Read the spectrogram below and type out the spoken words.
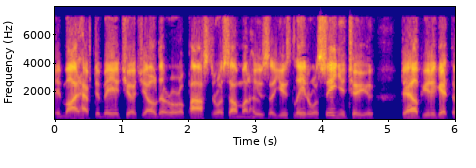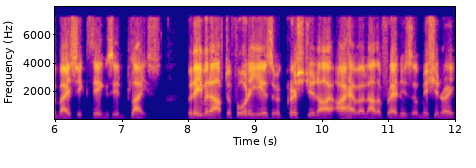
it might have to be a church elder or a pastor or someone who's a youth leader or senior to you to help you to get the basic things in place. But even after 40 years of a Christian, I, I have another friend who's a missionary,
